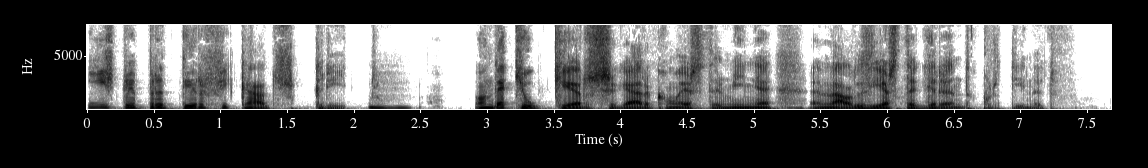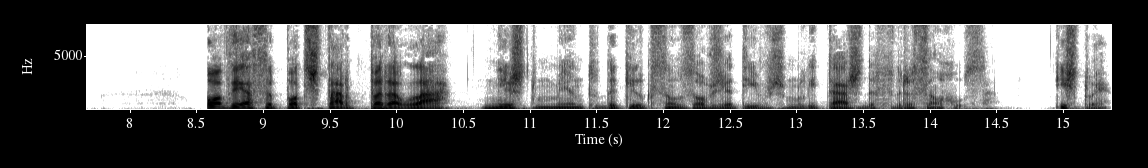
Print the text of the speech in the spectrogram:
isto é para ter ficado escrito. Uhum. Onde é que eu quero chegar com esta minha análise e esta grande cortina de fumo? Odessa pode estar para lá, neste momento, daquilo que são os objetivos militares da Federação Russa. Isto é,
